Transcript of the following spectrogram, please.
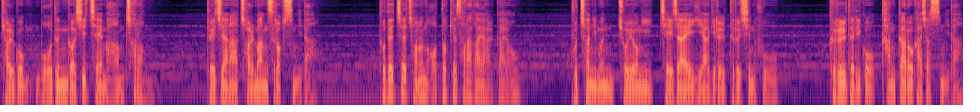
결국 모든 것이 제 마음처럼 되지 않아 절망스럽습니다. 도대체 저는 어떻게 살아가야 할까요? 부처님은 조용히 제자의 이야기를 들으신 후 그를 데리고 강가로 가셨습니다.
